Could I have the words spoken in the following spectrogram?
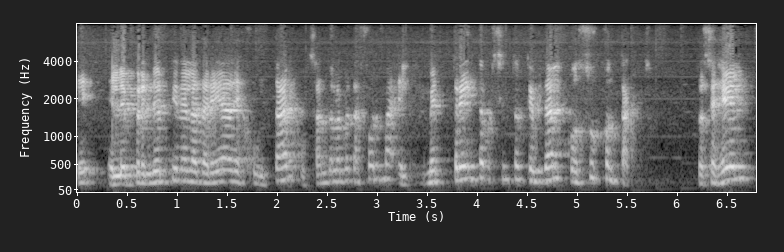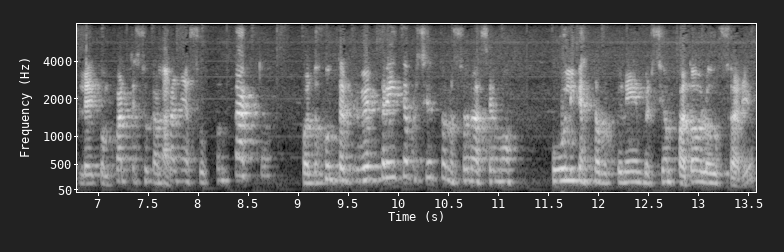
eh, el emprendedor tiene la tarea de juntar, usando la plataforma, el primer 30% del capital con sus contactos. Entonces él le comparte su campaña a sus contactos. Cuando junta el primer 30%, nosotros hacemos pública esta oportunidad de inversión para todos los usuarios.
